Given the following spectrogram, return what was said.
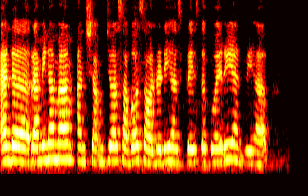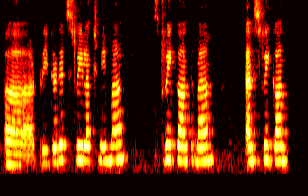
And uh, Ramina ma'am and Shamja Sabas already has placed the query and we have uh, treated it. Sri Lakshmi ma'am, Srikant ma'am, and Srikant,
